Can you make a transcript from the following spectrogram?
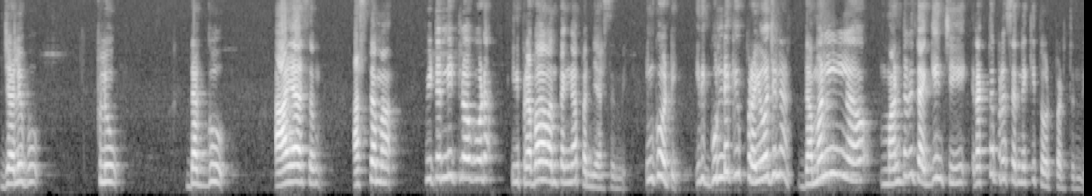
జలుబు ఫ్లూ దగ్గు ఆయాసం అస్తమా వీటన్నిటిలో కూడా ఇది ప్రభావవంతంగా పనిచేస్తుంది. ఇంకోటి ఇది గుండెకి ప్రయోజన దమనంలో మంటను తగ్గించి రక్త ప్రసరణకి తోడ్పడుతుంది.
